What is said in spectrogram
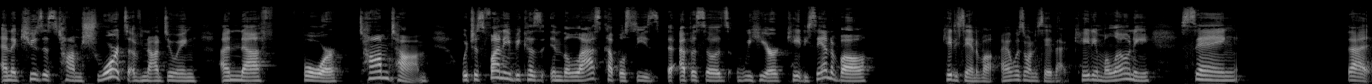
and accuses Tom Schwartz of not doing enough for Tom Tom, which is funny because in the last couple seasons, episodes, we hear Katie Sandoval, Katie Sandoval, I always want to say that, Katie Maloney saying that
